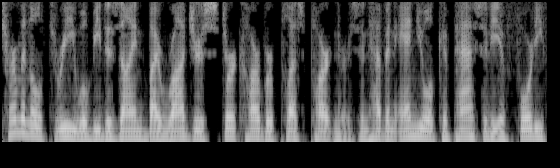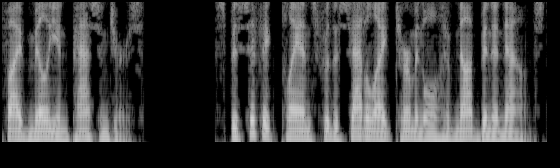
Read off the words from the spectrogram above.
Terminal 3 will be designed by Rogers Stirk Harbour Plus Partners and have an annual capacity of 45 million passengers. Specific plans for the satellite terminal have not been announced.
